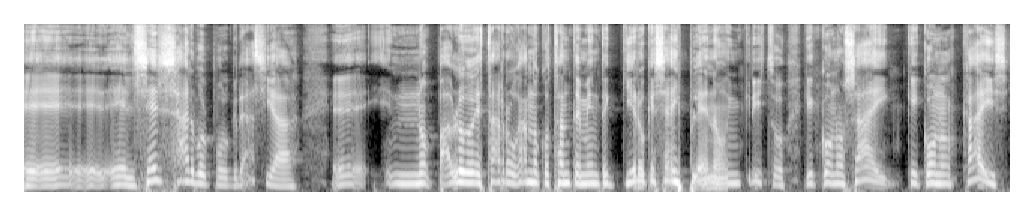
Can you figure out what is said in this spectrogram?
eh, eh, el ser salvo por gracia. Eh, no, Pablo está rogando constantemente, quiero que seáis plenos en Cristo, que conozcáis, que conozcáis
